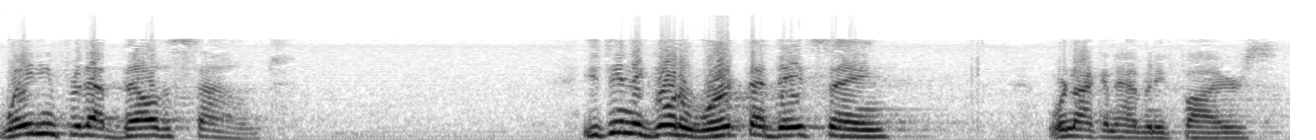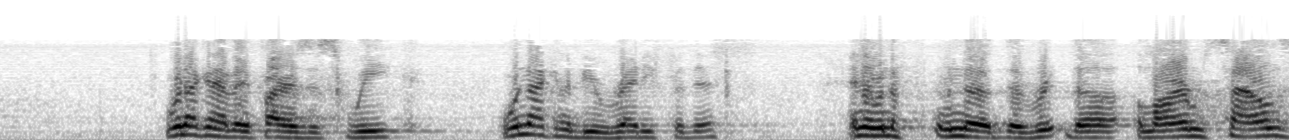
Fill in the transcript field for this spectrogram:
waiting for that bell to sound. You think they go to work that day saying, we're not going to have any fires. We're not going to have any fires this week. We're not going to be ready for this. And then when the, when the, the, the alarm sounds,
